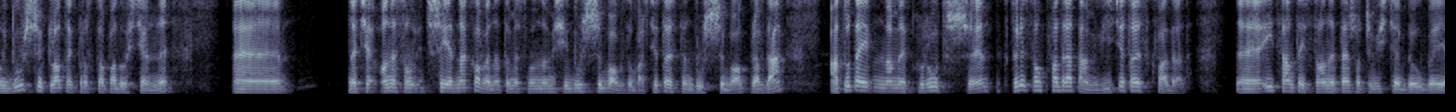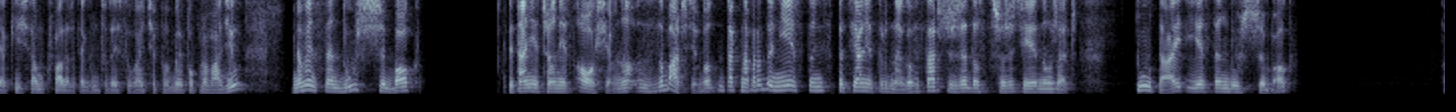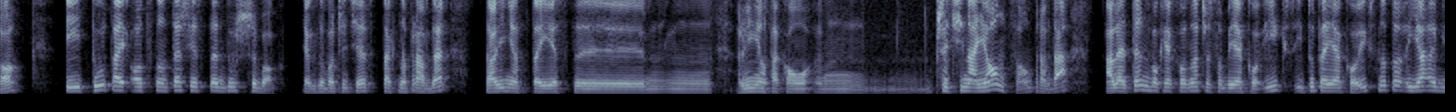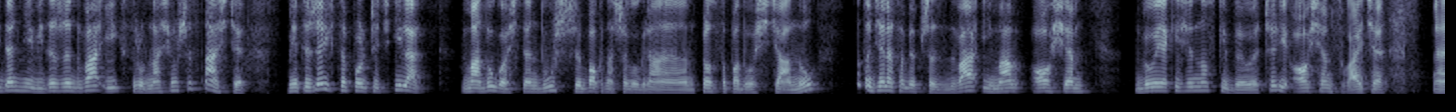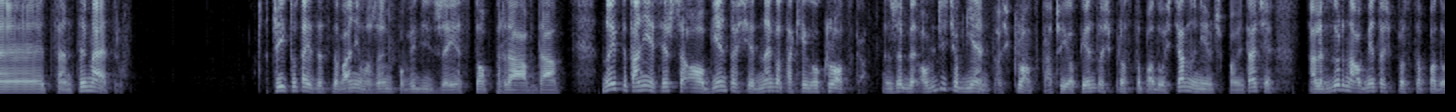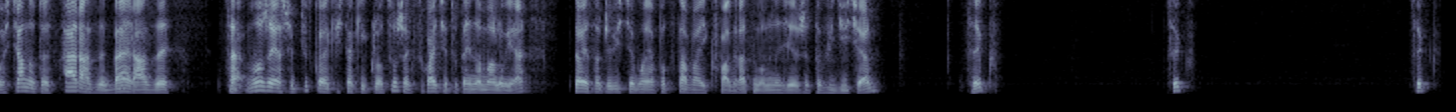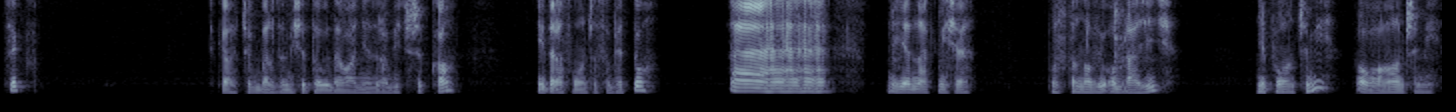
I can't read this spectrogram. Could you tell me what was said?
mój dłuższy klocek prostopadłościenny, e, znaczy one są trzy jednakowe, natomiast mam na myśli dłuższy bok. Zobaczcie, to jest ten dłuższy bok, prawda? A tutaj mamy krótszy, który są kwadratami. Widzicie, to jest kwadrat. E, I z tamtej strony też oczywiście byłby jakiś tam kwadrat, jakbym tutaj, słuchajcie, by poprowadził. No więc ten dłuższy bok, pytanie, czy on jest 8. No zobaczcie, bo tak naprawdę nie jest to nic specjalnie trudnego. Wystarczy, że dostrzeżycie jedną rzecz. Tutaj jest ten dłuższy bok. O. I tutaj odtąd też jest ten dłuższy bok. Jak zobaczycie, tak naprawdę ta linia tutaj jest yy, mm, linią taką mm, przecinającą, prawda? Ale ten bok jak oznaczę sobie jako x i tutaj jako x, no to ja ewidentnie widzę, że 2x równa się 16. Więc jeżeli chcę policzyć ile ma długość ten dłuższy bok naszego prostopadłościanu, no to dzielę sobie przez 2 i mam 8. Były jakieś jednostki? Były, czyli 8, słuchajcie, e, centymetrów. Czyli tutaj zdecydowanie możemy powiedzieć, że jest to prawda. No i pytanie jest jeszcze o objętość jednego takiego klocka. Żeby obliczyć objętość klocka, czyli objętość prostopadłościanu, nie wiem czy pamiętacie, ale wzór na objętość prostopadłościanu to jest A razy B razy C. Może ja szybciutko jakiś taki klocuszek, słuchajcie, tutaj namaluję. To jest oczywiście moja podstawa i kwadrat. Mam nadzieję, że to widzicie. Cyk. Cyk. Cyk, cyk. Jak bardzo mi się to uda ładnie zrobić szybko. I teraz łączę sobie tu. Ehehehe. Jednak mi się postanowił obrazić. Nie połączy mi? Połączy mi.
